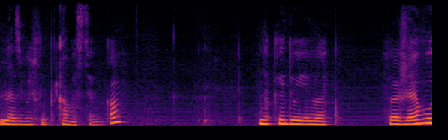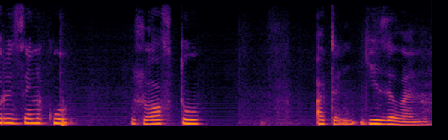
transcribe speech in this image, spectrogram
У нас вийшла така веселка. Накидуємо рожеву резинку, жовту, а тоді зелену.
